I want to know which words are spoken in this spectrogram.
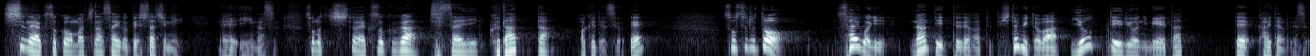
父の約束を待ちなさいと弟子たちに、言います。その父の約束が実際に下ったわけですよね。そうすると最後に何て言ってたかというと人々は酔っているように見えたって書いてあるんです、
